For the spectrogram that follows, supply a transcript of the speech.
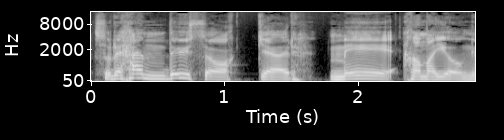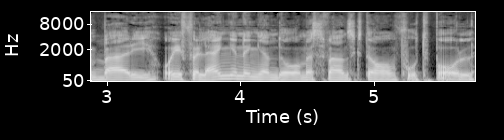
Så det hände ju saker med Hanna Ljungberg och i förlängningen då med svensk damfotboll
